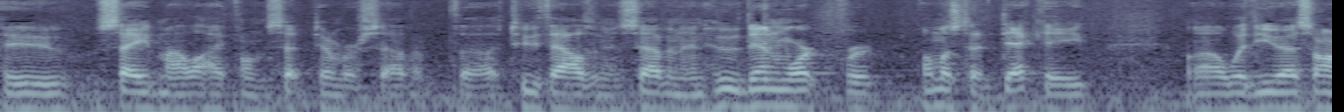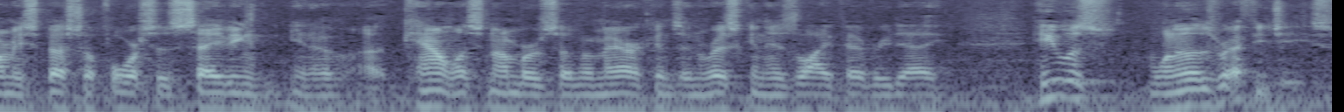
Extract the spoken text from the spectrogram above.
who saved my life on September 7th, uh, 2007, and who then worked for almost a decade uh, with U.S. Army Special Forces, saving you know uh, countless numbers of Americans and risking his life every day. He was one of those refugees.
